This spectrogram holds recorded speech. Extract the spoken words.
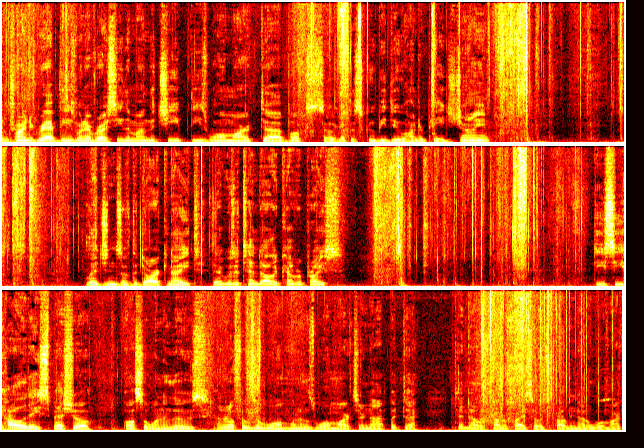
I'm trying to grab these whenever I see them on the cheap, these Walmart uh, books. So I got the Scooby-Doo 100-page giant. Legends of the Dark Knight. That was a $10 cover price. DC Holiday Special also one of those. I don't know if it was a Wal one of those Walmarts or not, but uh, $10 cover price, so it's probably not a Walmart.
